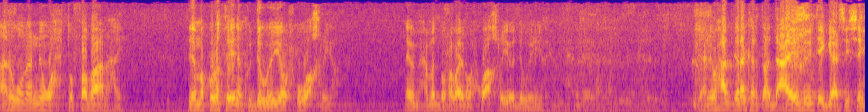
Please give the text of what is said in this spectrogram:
aniguna nin wax tufa baan ahay. Dee ma kula tay inaan ku daweeyo wax kugu akriyo nebi maxamed buu rabaa inuu wax ku akriyo o daweeyo. Yani waxaad garan kartaa dacaayaddu intay gaadhsiisay.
